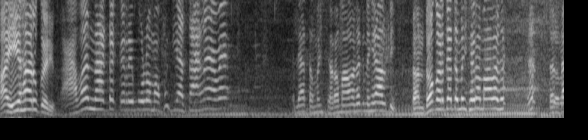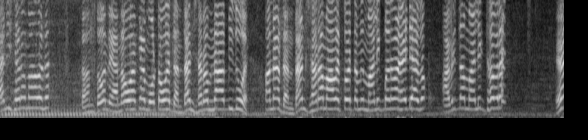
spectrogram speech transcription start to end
હા એ સારું કર્યું. આવા નાટક કરે બોલો મફુજી ચાલે હવે? એટલે તમને શરમ આવે છે કે નહીં આવતી? ધંધો કરતા તમને શરમ આવે છે? હે? ધંધાની શરમ આવે છે? ધંધો નાનો હોય કે મોટો હોય ધંધાને શરમ ના આપી હોય. અને ધંધાને શરમ આવે તોય તમે માલિક બનવા હેડ્યા છો. આવી રીતના માલિક થવરાય. હે?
